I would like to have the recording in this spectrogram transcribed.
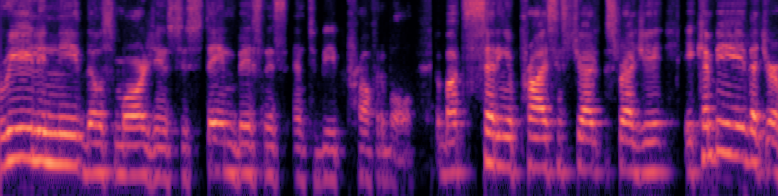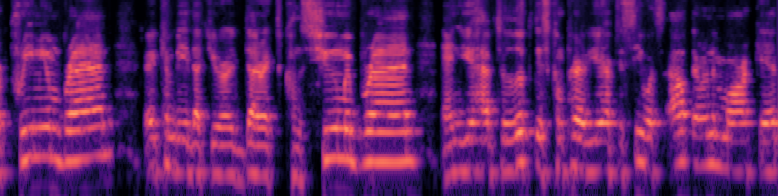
really need those margins to stay in business and to be profitable. About setting your pricing strategy, it can be that you're a premium brand, it can be that you're a direct consumer brand, and you have to look this comparative. You have to see what's out there on the market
